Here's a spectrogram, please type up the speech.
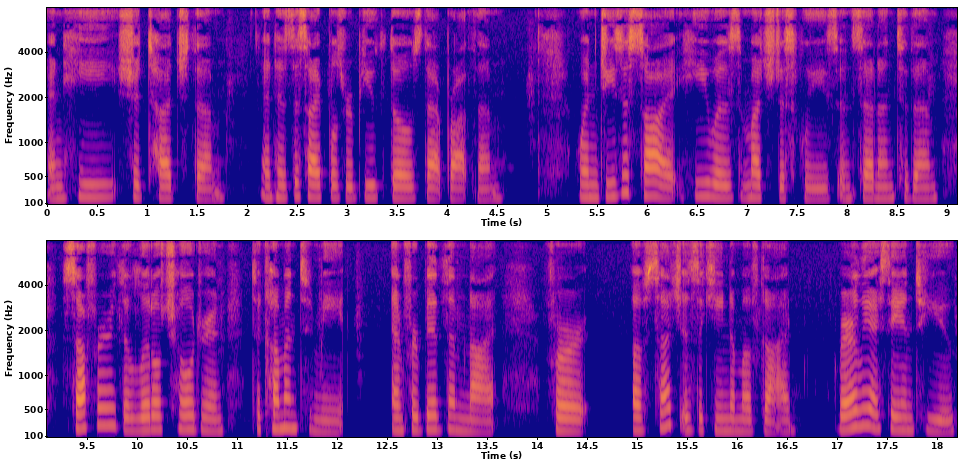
and he should touch them. And his disciples rebuked those that brought them. When Jesus saw it, he was much displeased, and said unto them, Suffer the little children to come unto me, and forbid them not, for of such is the kingdom of God. Verily I say unto you,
